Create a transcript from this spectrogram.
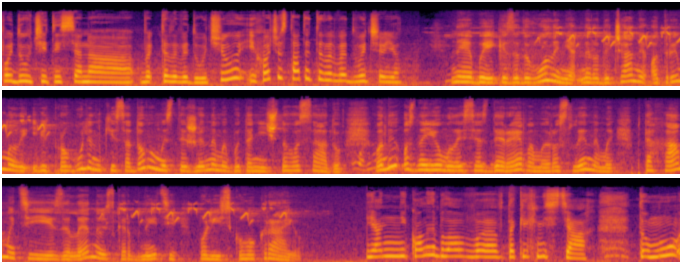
пойду вчитися на ве- телеведучу і хочу стати телеведучою. Неабияке задоволення народичани отримали і від прогулянки садовими стежинами ботанічного саду. Вони ознайомилися з деревами, рослинами, птахами цієї зеленої скарбниці Поліського краю. Я ніколи не була в, в таких місцях, тому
